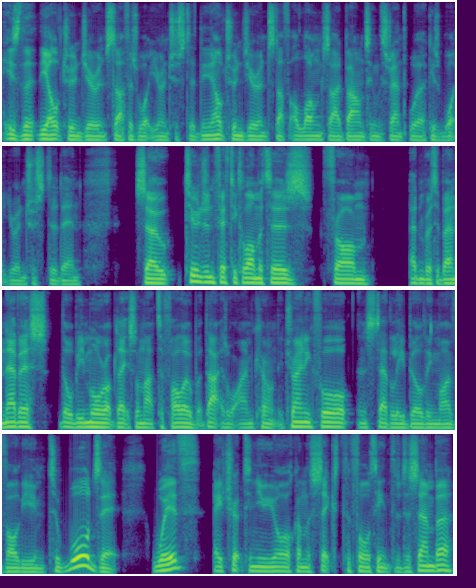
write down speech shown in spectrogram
is that the ultra endurance stuff is what you're interested in. The ultra endurance stuff alongside balancing the strength work is what you're interested in. So 250 kilometers from Edinburgh to Ben Nevis. There'll be more updates on that to follow, but that is what I'm currently training for and steadily building my volume towards it with a trip to New York on the 6th to 14th of December.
